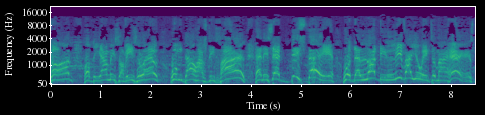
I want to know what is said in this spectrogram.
God of the armies of Israel, whom thou hast defied. And he said, This day will the Lord deliver you into my hands,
